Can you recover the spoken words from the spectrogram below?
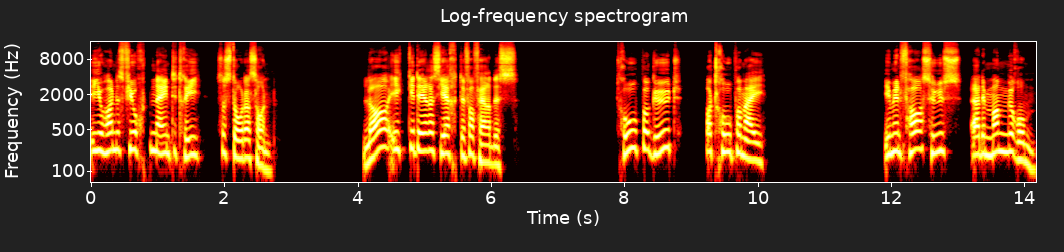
I Johannes 14, 1–3 så står det sånn, La ikke deres hjerte forferdes. Tro på Gud og tro på meg. I min fars hus er det mange rom.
